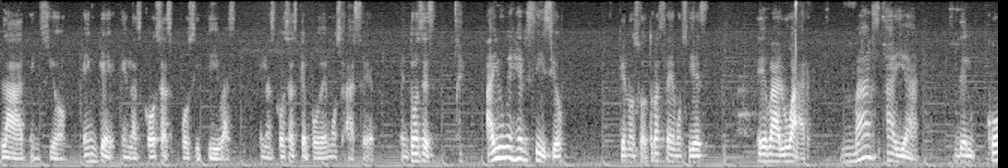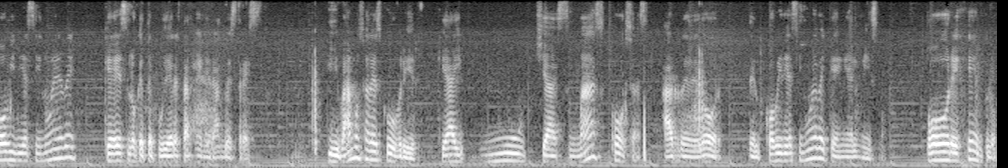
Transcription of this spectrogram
la atención. ¿En qué? En las cosas positivas, en las cosas que podemos hacer. Entonces, hay un ejercicio que nosotros hacemos y es evaluar más allá del COVID-19 qué es lo que te pudiera estar generando estrés. Y vamos a descubrir que hay muchas más cosas alrededor del COVID-19 que en él mismo. Por ejemplo,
